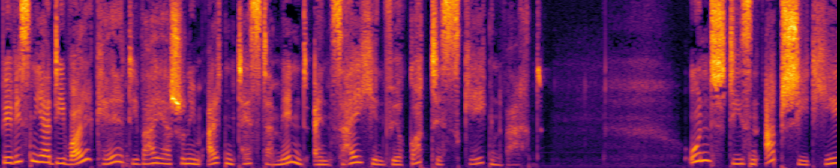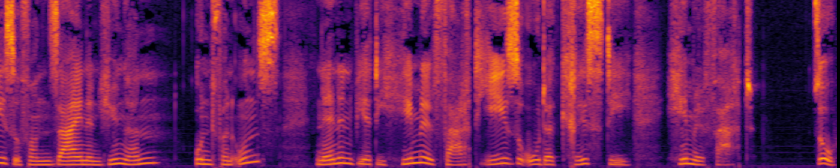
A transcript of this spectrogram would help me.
Wir wissen ja, die Wolke, die war ja schon im Alten Testament ein Zeichen für Gottes Gegenwart. Und diesen Abschied Jesu von seinen Jüngern und von uns nennen wir die Himmelfahrt Jesu oder Christi Himmelfahrt. So,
